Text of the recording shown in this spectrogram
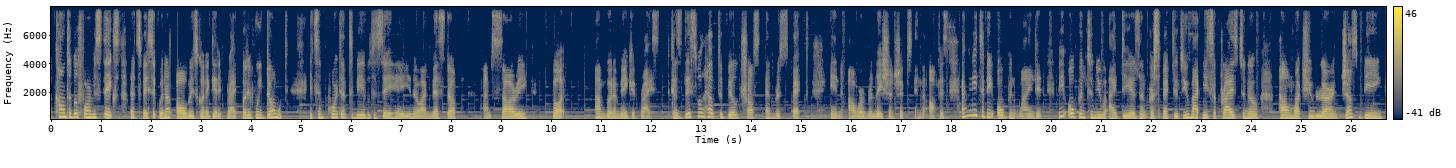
accountable for mistakes. Let's face it, we're not always going to get it right. But if we don't, it's important to be able to say, hey, you know, I messed up. I'm sorry, but I'm going to make it right because this will help to build trust and respect in our relationships in the office. And we need to be open minded, be open to new ideas and perspectives. You might be surprised to know how much you learn just being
